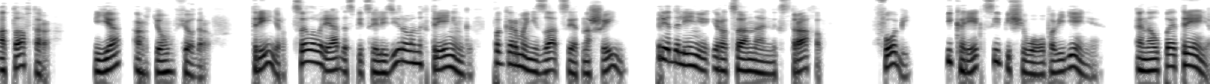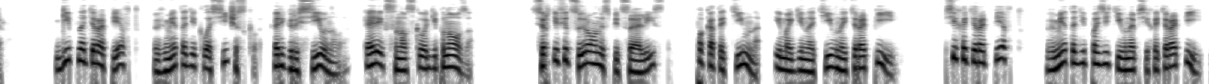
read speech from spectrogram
От автора. Я Артем Федоров. Тренер целого ряда специализированных тренингов по гармонизации отношений, преодолению иррациональных страхов, фобий и коррекции пищевого поведения. НЛП-тренер. Гипнотерапевт в методе классического, регрессивного, эриксоновского гипноза. Сертифицированный специалист по кататимно-имагинативной терапии. Психотерапевт в методе позитивной психотерапии.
